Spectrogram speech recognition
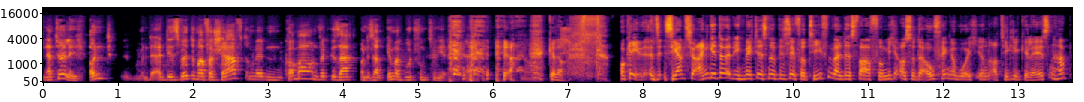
Natürlich. Und das wird immer verschärft und mit einem Komma und wird gesagt, und es hat immer gut funktioniert. ja, genau. genau. Okay, Sie haben es schon angedeutet, ich möchte es nur ein bisschen vertiefen, weil das war für mich auch so der Aufhänger, wo ich Ihren Artikel gelesen habe.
